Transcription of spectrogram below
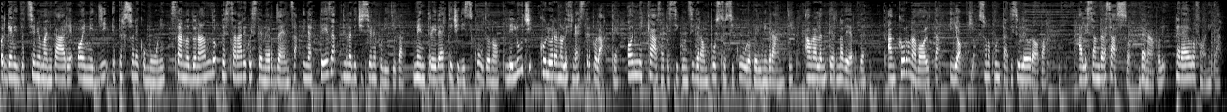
Organizzazioni umanitarie, ONG e persone comuni stanno donando per sanare questa emergenza in attesa di una decisione politica. Mentre i vertici discutono, le luci colorano le finestre polacche. Ogni casa che si considera un posto sicuro per i migranti ha una lanterna verde. Ancora una volta gli occhi sono puntati sull'Europa. Alessandra Sasso da Napoli per Eurofonica.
